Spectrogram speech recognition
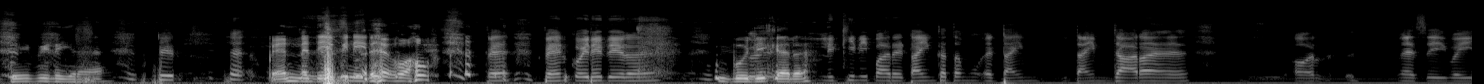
दे भी नहीं रहा है। फिर पेन ने दे भी नहीं रहे वाओ पेन पेन कोई नहीं दे रहा है। कोई कह रहा है। लिख ही नहीं पा रहे टाइम खत्म टाइम टाइम जा रहा है और ऐसे ही वही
